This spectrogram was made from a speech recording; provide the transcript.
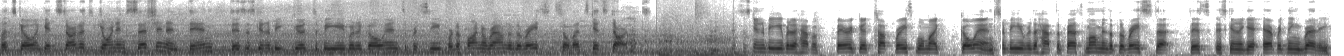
Let's go and get started to join in session and then this is going to be good to be able to go in to proceed for the final round of the race. So let's get started. This is going to be able to have a very good top race we might go in. To be able to have the best moment of the race that this is going to get everything ready.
